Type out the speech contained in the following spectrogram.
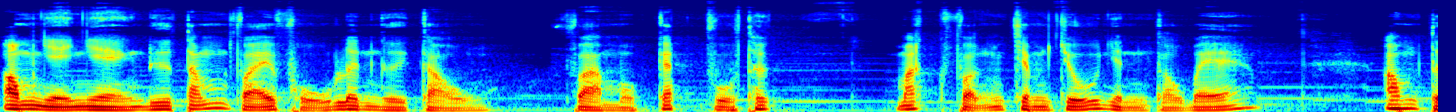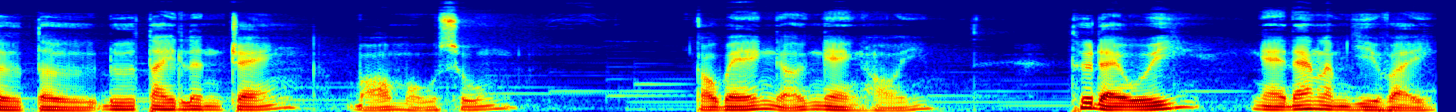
Ông nhẹ nhàng đưa tấm vải phủ lên người cậu và một cách vô thức, mắt vẫn chăm chú nhìn cậu bé. Ông từ từ đưa tay lên trán, bỏ mũ xuống. Cậu bé ngỡ ngàng hỏi. Thưa đại úy, ngài đang làm gì vậy?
